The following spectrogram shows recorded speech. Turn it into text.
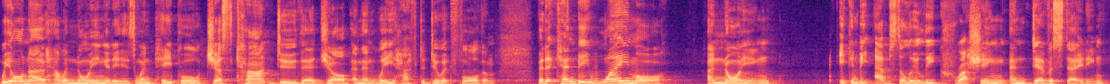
We all know how annoying it is when people just can't do their job and then we have to do it for them. But it can be way more annoying. It can be absolutely crushing and devastating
